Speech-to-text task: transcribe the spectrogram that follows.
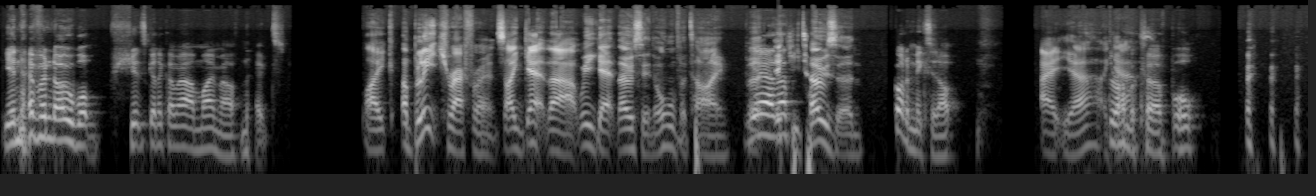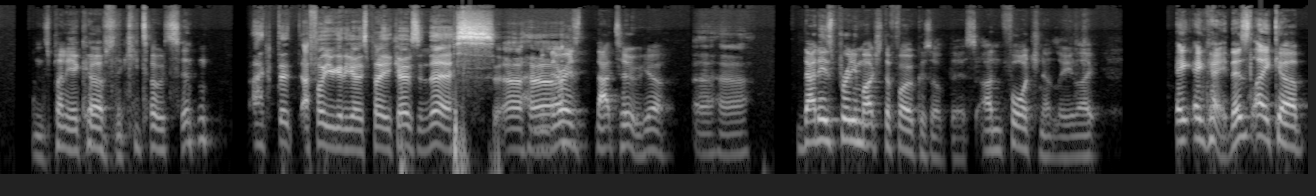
you never know what shit's gonna come out of my mouth next. Like, a Bleach reference. I get that. We get those in all the time. But Yeah, that's- Ikki Tousen, Got to mix it up. I, yeah, I Throw him a curveball. And there's plenty of curves in Ikki Tousen. I, th- I thought you were going to go as play curves in this. Uh-huh. I mean, there is that too, yeah. Uh-huh. that is pretty much the focus of this unfortunately like okay there's like a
